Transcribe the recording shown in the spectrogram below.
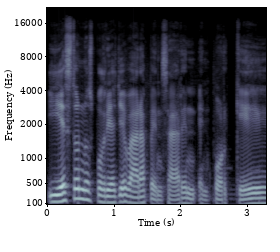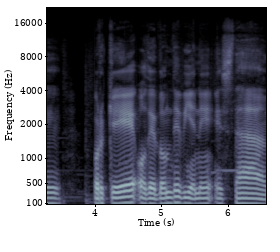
Y esto nos podría llevar a pensar en, por qué, por qué o de dónde viene esta,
